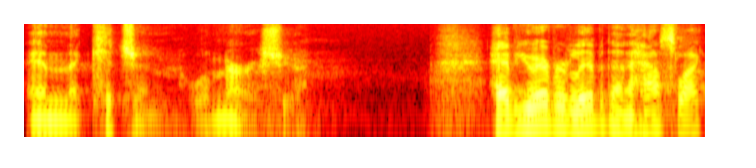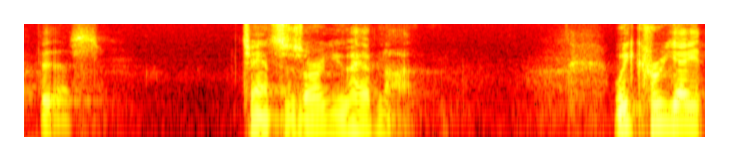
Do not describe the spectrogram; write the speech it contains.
And the kitchen will nourish you. Have you ever lived in a house like this? Chances are you have not. We create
